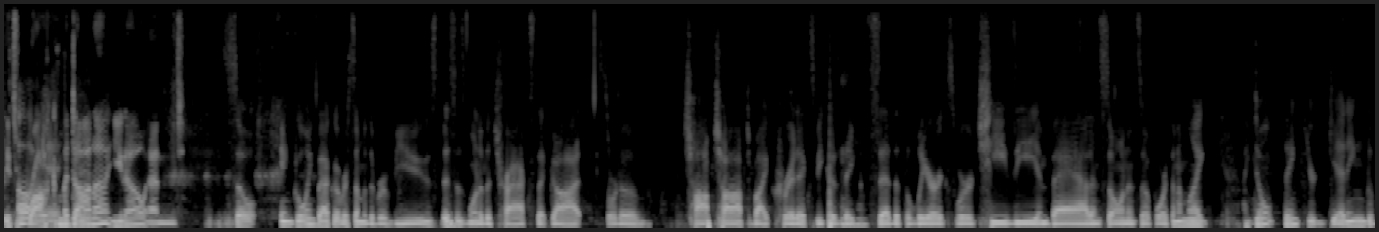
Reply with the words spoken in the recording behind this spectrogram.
it's Oh, rock yeah, Madonna, you know, and So, in going back over some of the reviews, this is one of the tracks that got sort of chop chopped by critics because they mm-hmm. said that the lyrics were cheesy and bad and so on and so forth. And I'm like, I don't think you're getting the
